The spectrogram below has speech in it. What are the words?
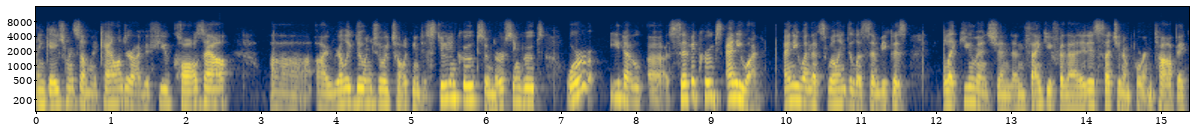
engagements on my calendar. I have a few calls out. Uh, I really do enjoy talking to student groups or nursing groups or, you know, uh, civic groups, anyone, anyone that's willing to listen because like you mentioned, and thank you for that, it is such an important topic.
